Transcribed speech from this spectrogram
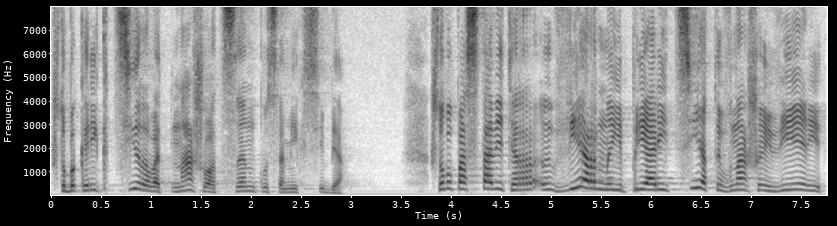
чтобы корректировать нашу оценку самих себя, чтобы поставить верные приоритеты в нашей вере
